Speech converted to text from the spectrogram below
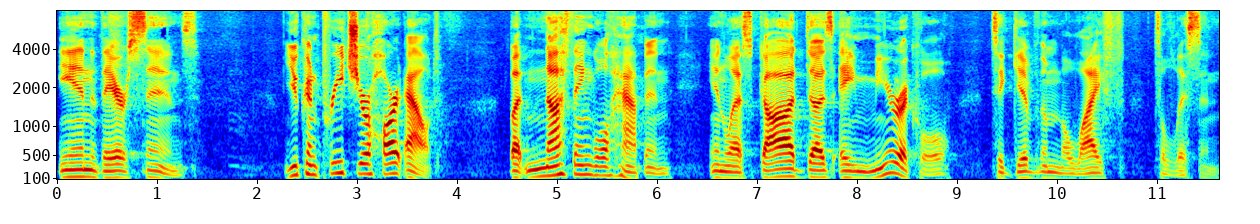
in their sins. You can preach your heart out, but nothing will happen unless God does a miracle to give them the life to listen.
